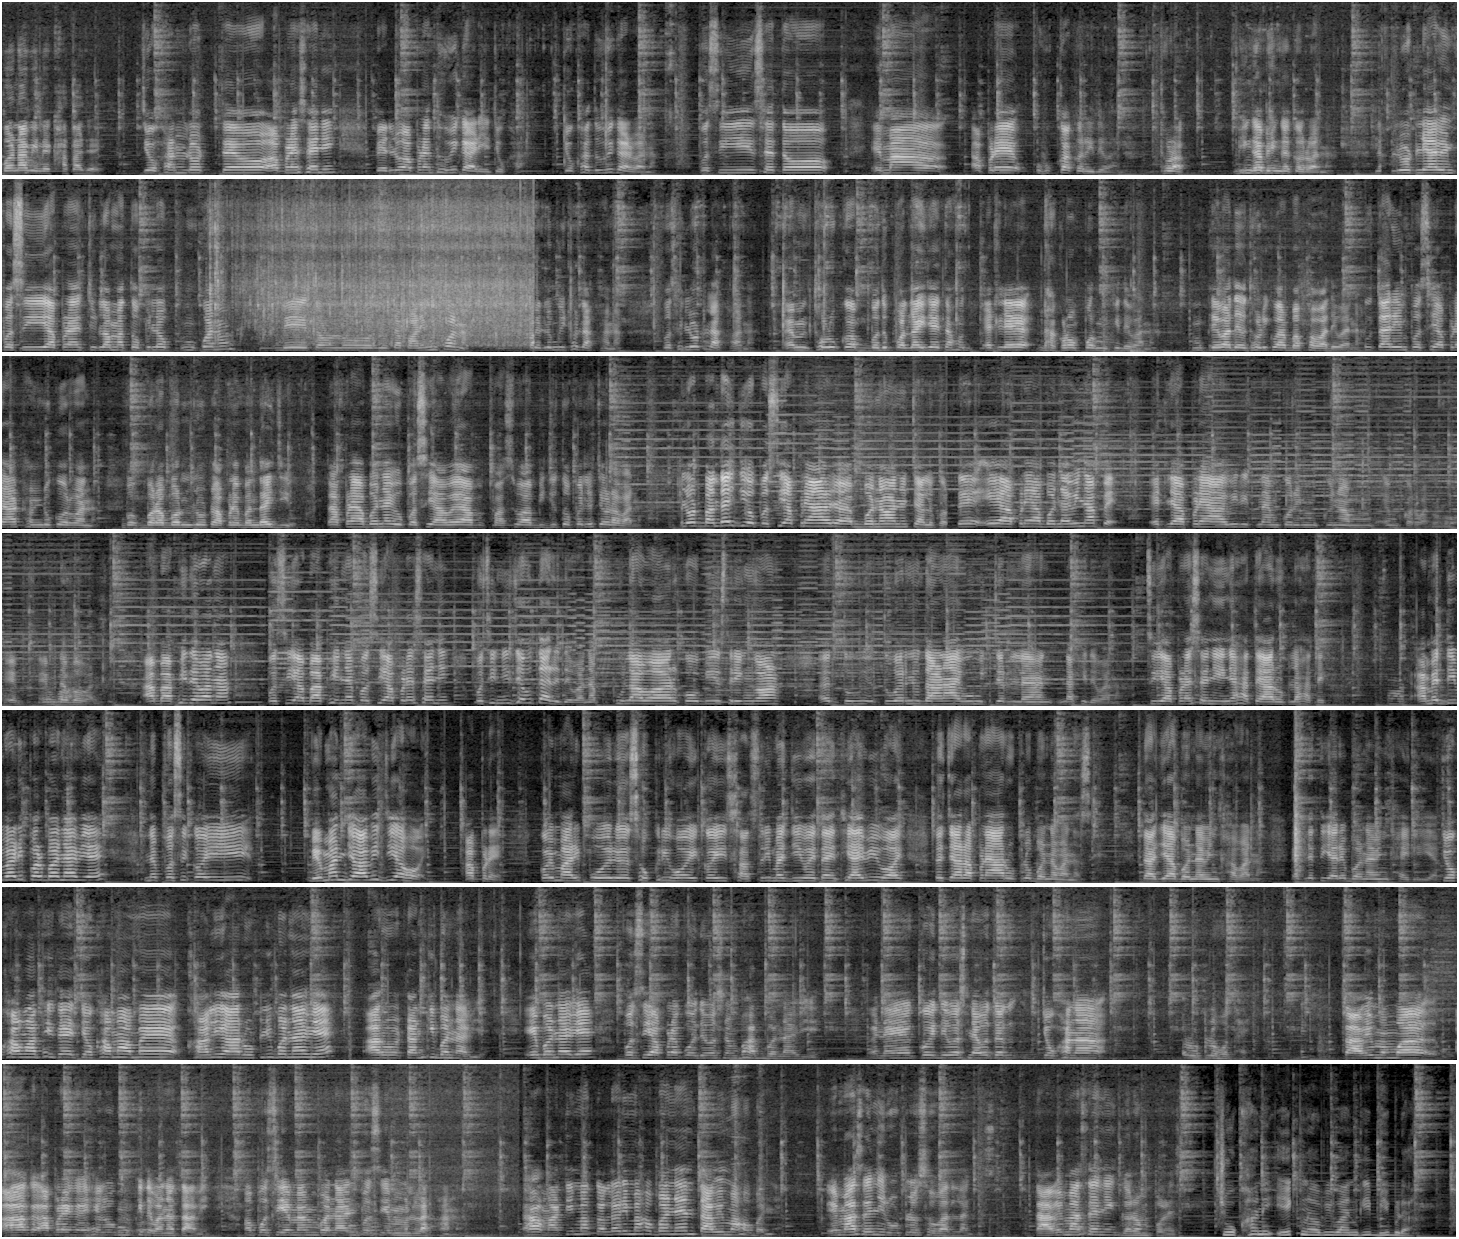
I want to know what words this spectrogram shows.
બનાવીને ખાતા જાય. ચોખાનો લોટ તો આપણે છે ને, પહેલું આપણે ધોવી કાઢીએ ચોખા. ચોખા ધોવી કાઢવાના. પછી છે તો એમાં આપણે હુક્કા કરી દેવાના. થોડાક ભીંગા ભીંગા કરવાના. લોટ લઈ આવીને પછી આપણે ચૂલામાં તપેલો મૂકવાનો. બે, ત્રણ લોટા પાણી મૂકવાના. પેલું મીઠું નાખવાના. પછી લોટ નાખવાના. એમ થોડુંક બધું પલાઈ જાય ત્યાં એટલે ઢાંકણો ઉપર મૂકી દેવાના. મૂકી દેવા, થોડીક વાર બફાવા દેવાના. ઉતારીને પછી આપણે આ ઠંડુ કરવાના. બરાબર લોટ આપણે બંધાઈ ગયો. તો આપણે આ બનાવ્યું, પછી હવે આ પાછું આ બીજું તો પેલું ચડાવવાના. લોટ બાંધાઈ ગયો, પછી આપણે આ બનાવવાનું ચાલુ કર. તે એ આપણે આ બનાવીને આપે. એટલે આપણે આ આવી રીતના એમ કરીને મૂકીને આમ એમ કરવાનું એમ એમ દબાવવાનું. આ બાફી દેવાના પછી આ બાફીને પછી આપણે છે ને પછી નીચે ઉતારી દેવાના. ફુલાવર કોબી શ્રીંગણ તુવેરનું દાણા એવું મિક્સર નાખી દેવાના. પછી આપણે છે ને એને હાથે આ રોટલા હાથે ખાવા અમે દિવાળી પર બનાવીએ ને પછી કોઈ મહેમાન જે આવી ગયા હોય આપણે કોઈ મારી પોર છોકરી હોય કોઈ સાસરીમાં જી હોય ત્યાંથી આવી હોય તો ત્યારે આપણે આ રોટલો બનાવવાના છે. તાજે બનાવીને ખાવાના. એટલે ત્યારે બનાવીને ખાઈ લઈએ. ચોખામાંથી તે ચોખામાં અમે ખાલી આ રોટલી બનાવીએ, આ ટાંકી બનાવીએ. એ બનાવીએ, પછી આપણે કોઈ દિવસનો ભાત બનાવીએ. અને કોઈ દિવસને એવું તો ચોખાના રોટલો થાય તાવે મમ્મા આ આપણે હેલું મૂકી દેવાના તાવે. પછી એમ એમ બનાવીને પછી એમ લખવાના હા, માટીમાં કલળીમાં હો બને ને તાવીમાં હો બને. એમાં છે ને રોટલો સ્વાદ લાગે છે. તાવેમાં છે ને ગરમ પડે છે. ચોખાની એક નવી વાનગી બીબડા.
